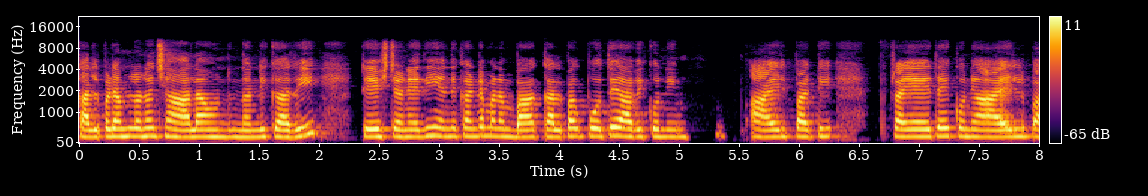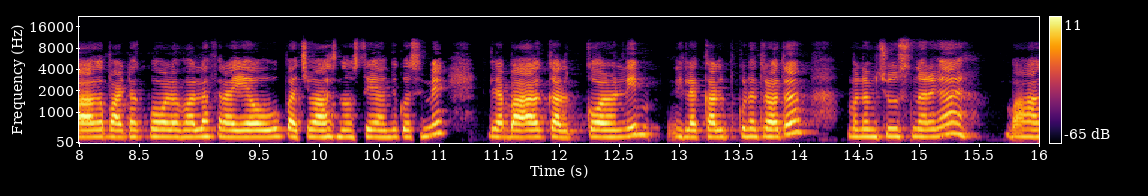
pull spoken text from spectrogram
కలపడంలోనే చాలా ఉంటుందండి కర్రీ టేస్ట్ అనేది. ఎందుకంటే మనం బాగా కలపకపోతే అవి కొన్ని ఆయిల్ పట్టి ఫ్రై అయితే కొన్ని ఆయిల్ బాగా పట్టకపోవడం వల్ల ఫ్రై అవ్వవు పచ్చివాసన వస్తాయి. అందుకోసమే ఇలా బాగా కలుపుకోవాలండి. ఇలా కలుపుకున్న తర్వాత మనం చూస్తున్నారుగా బాగా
